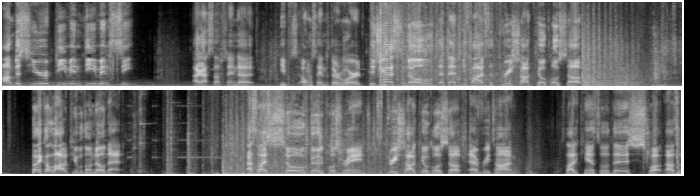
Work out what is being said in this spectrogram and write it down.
I'm just here, demon, demon, see. I gotta stop saying that. Keeps almost saying the third word. Did you guys know that the MP5 is a three-shot kill close up? I feel like a lot of people don't know that. That's why it's so good at close range. It's a three-shot kill close up every time. Slide cancel this. Well, that was a...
